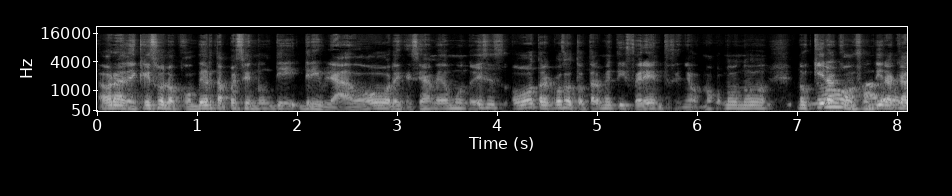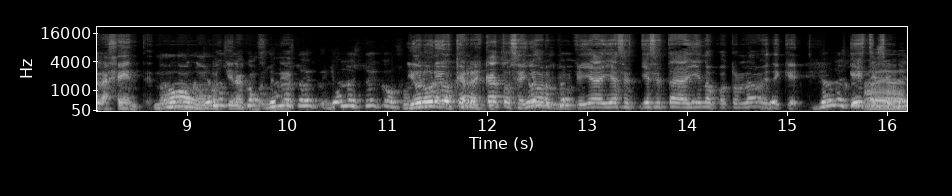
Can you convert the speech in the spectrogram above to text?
Ahora, de que eso lo convierta pues en un dri- dribleador, de que sea medio mundo, esa es otra cosa totalmente diferente, señor. No, no, no, no quiera No, confundir a acá a la gente. No, No, no, yo, no quiera estoy, co- yo, no confundir. estoy, yo no estoy confundiendo. Yo lo único que rescato, señor, estoy- porque ya, ya, se, ya se está yendo por otro lado, es de que Yo no estoy este señor.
